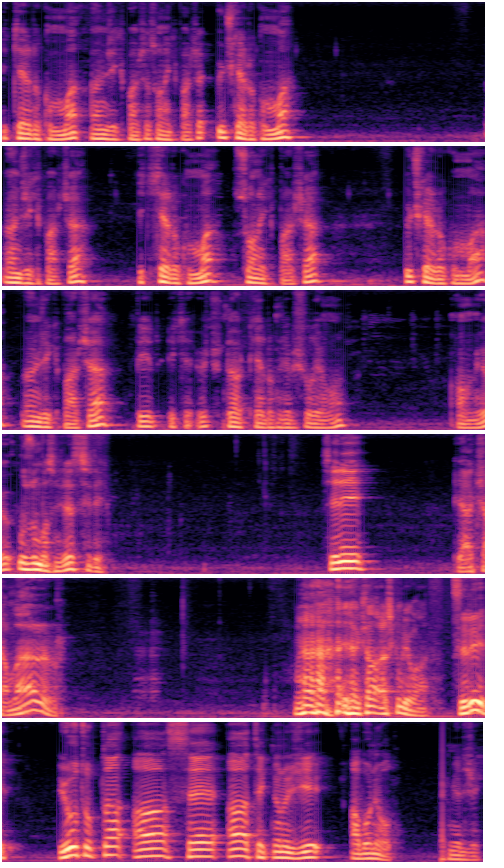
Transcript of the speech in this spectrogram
İki kere dokunma. Önceki parça sonraki parça. Üç kere dokunma. Önceki parça. İki kere dokunma. Sonraki parça. Üç kere dokunma. Önceki parça. Bir, iki, üç, dört kere dokununca bir şey oluyor mu? Olmuyor. Uzun basınca Siri. Siri. İyi akşamlar. İyi akşamlar aşkım diyor bana. Siri. YouTube'da ASA Teknoloji'ye abone ol. Gelecek.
